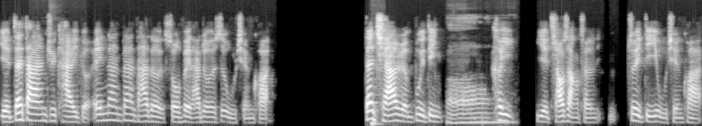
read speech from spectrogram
也在大安区开一个，哎，那但他的收费他就会是五千块，但其他人不一定哦，可以也调整成最低五千块，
